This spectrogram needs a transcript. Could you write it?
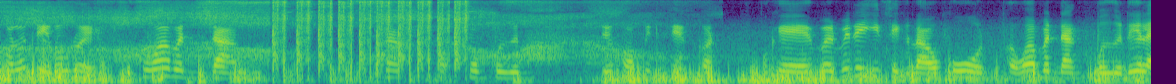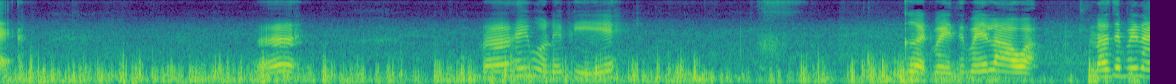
ขอลดเสียงลงหน่อยเพราะว่ามันดังดังตรงปืนเดี๋ยวขอปิดเสียงก่อนโอเค มันไม่ได้ยินเสียงเราพูด เพราะว่ามันดังปืนนี่แหละมามาให้หมดเลยผี เกิดใหม่ใช่ไหมเราอะเราจะไปไหน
